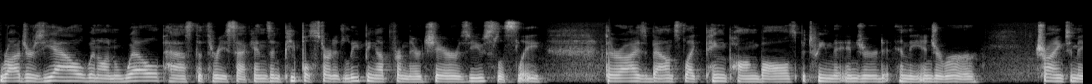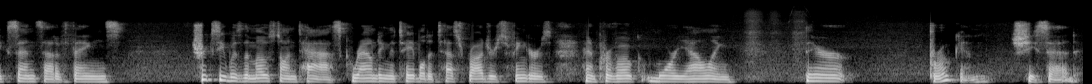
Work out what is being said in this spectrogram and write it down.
Roger's yowl went on well past the three seconds, and people started leaping up from their chairs uselessly. Their eyes bounced like ping pong balls between the injured and the injurer, trying to make sense out of things. Trixie was the most on task, rounding the table to test Roger's fingers and provoke more yowling. They're broken, she said,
